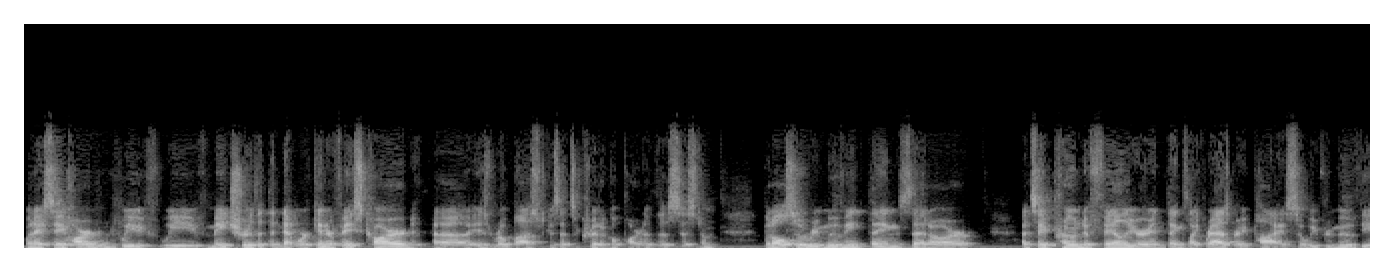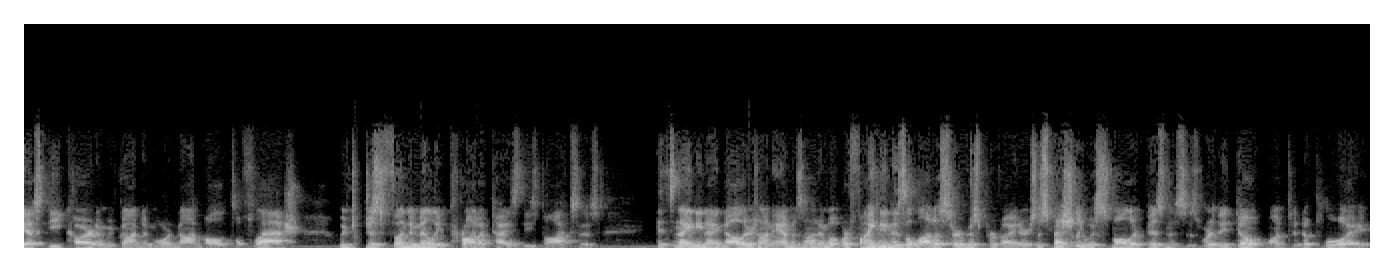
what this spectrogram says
When I say hardened, we've we've made sure that the network interface card uh, is robust because that's a critical part of the system but also removing things that are, I'd say, prone to failure in things like Raspberry Pis. So we've removed the SD card and we've gone to more non-volatile flash. We've just fundamentally productized these boxes. It's $99 on Amazon. And what we're finding is a lot of service providers, especially with smaller businesses where they don't want to deploy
